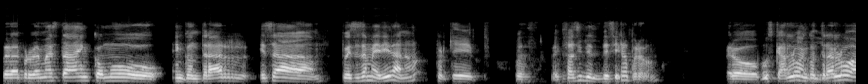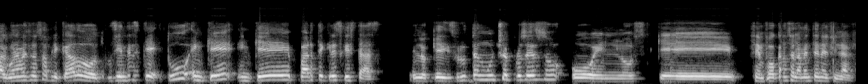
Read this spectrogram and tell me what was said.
Pero el problema está en cómo encontrar esa, pues esa medida, ¿no? Porque, pues, es fácil decirlo, pero pero buscarlo, encontrarlo, ¿alguna vez lo has aplicado? ¿O tú sientes que tú en qué, en qué parte crees que estás? ¿En lo que disfrutan mucho el proceso o en los que se enfocan solamente en el final?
